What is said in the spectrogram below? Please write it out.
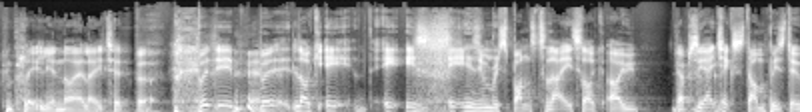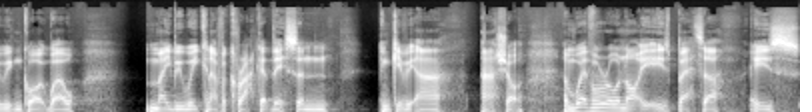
completely annihilated. But But it, but like it it is it is in response to that. It's like oh Absolutely. the HX Stomp is doing quite well. Maybe we can have a crack at this and and give it our our shot. And whether or not it is better is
